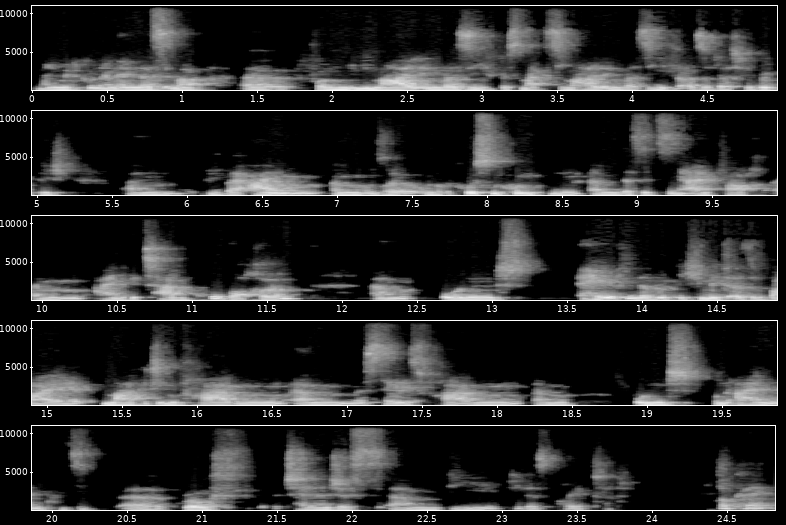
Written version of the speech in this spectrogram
meine Mitgründer nennen das immer äh, von minimal-invasiv bis maximal-invasiv, also dass wir wirklich wie bei einem unserer, unserer größten Kunden, da sitzen wir einfach einige Tage pro Woche und helfen da wirklich mit, also bei Marketingfragen, ähm, Sales-Fragen ähm, und, und allen im Prinzip äh, Growth Challenges, ähm, die, die das Projekt hat. Okay.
